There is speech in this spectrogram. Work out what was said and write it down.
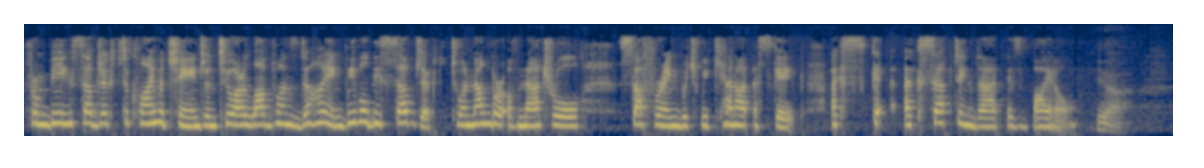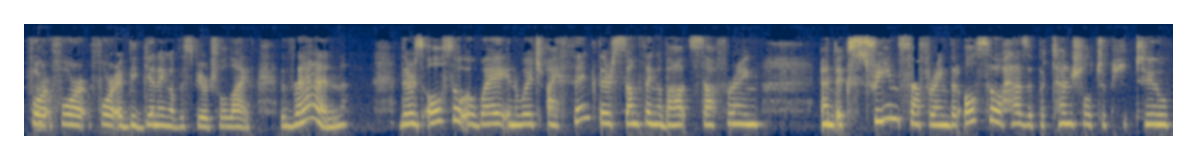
from being subject to climate change and to our loved ones dying. We will be subject to a number of natural suffering which we cannot escape. Accepting that is vital. Yeah. For, for, for a beginning of the spiritual life. Then there's also a way in which I think there's something about suffering and extreme suffering that also has a potential to, to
